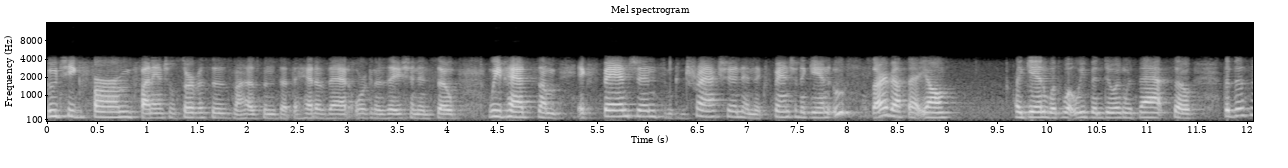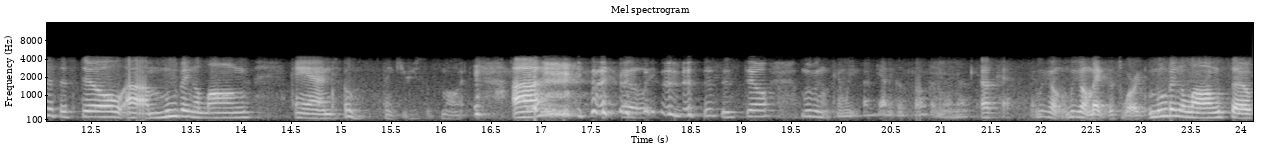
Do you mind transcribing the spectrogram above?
boutique firm, financial services. My husband's at the head of that organization, and so we've had some expansion, some contraction, and expansion again. Oops, sorry about that, y'all. Again, with what we've been doing with that, so the business is still um, moving along. And oh, thank you smart. Uh, this is still moving. Can we? I gotta go something on that. Okay. We're gonna we're gonna make this work. Moving along. So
